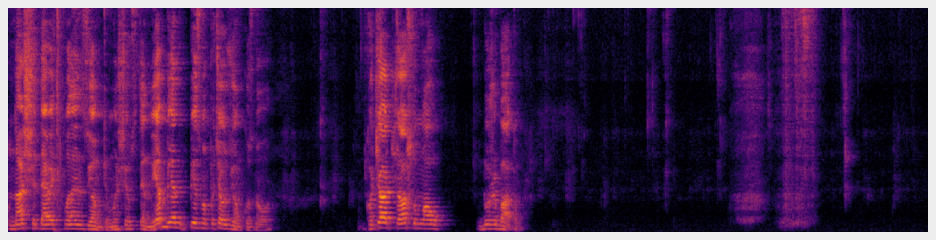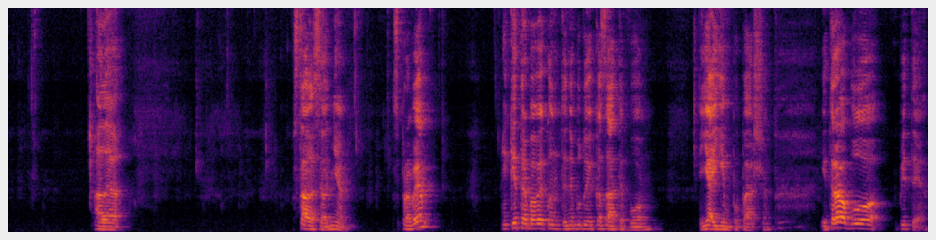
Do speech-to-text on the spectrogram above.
У нас ще 9 хвилин зйомки, ми ще встигнемо. Я, блін, пізно почав зйомку знову. Хоча часу мав дуже багато. Але сталися одні справи, які треба виконати, не буду і казати, бо я їм, по-перше. І треба було піти.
